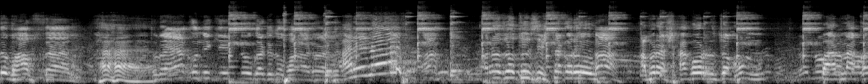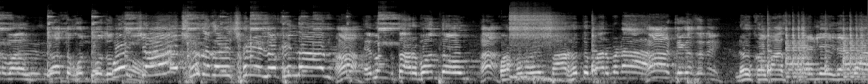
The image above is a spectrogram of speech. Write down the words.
তো ভাবছেন তোরা এখনই কি নৌকাটি তো ভাড়া আরে না! আরও যত চেষ্টা করো হ্যাঁ। আমরা সাগর যখন পার না করব যতক্ষণ পর্যন্ত। শুধু করে ছেড়ে লক্ষিন্দাম হ্যাঁ। এবং তার বন্ধু হ্যাঁ। কখনোই পার হতে পারবে না। হ্যাঁ ঠিক আছে নৌকা মাছ ফেলে যাবা।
